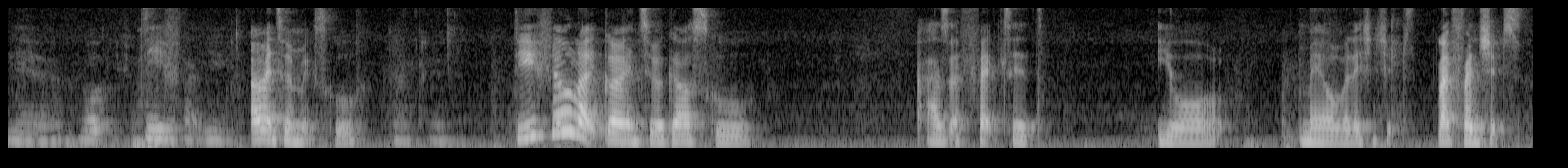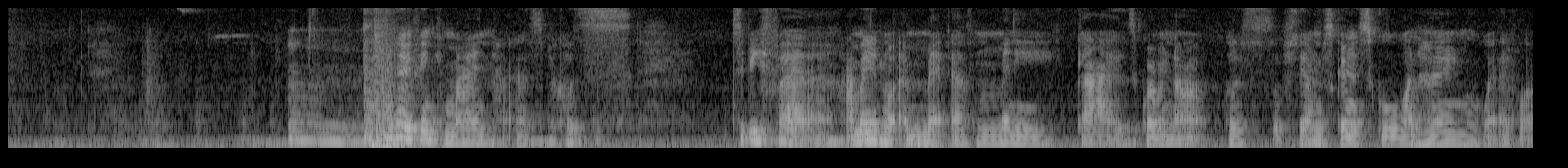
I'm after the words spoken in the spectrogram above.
Yeah. What Do you? what about you? I went to a mixed school. Okay. Do you feel like going to a girls' school has affected your male relationships, like friendships? Mm, I don't think mine has because, to be fair, I may not have met as many guys growing up because obviously I'm just going to school, and home or whatever.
